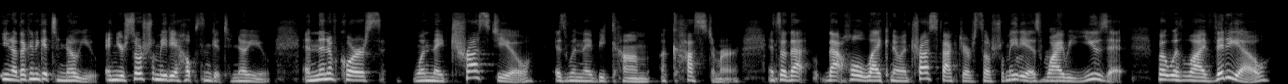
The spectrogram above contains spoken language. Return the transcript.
you know, they're going to get to know you and your social media helps them get to know you. And then, of course, when they trust you, is when they become a customer. And so that that whole like, know, and trust factor of social media is why mm-hmm. we use it. But with live video,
